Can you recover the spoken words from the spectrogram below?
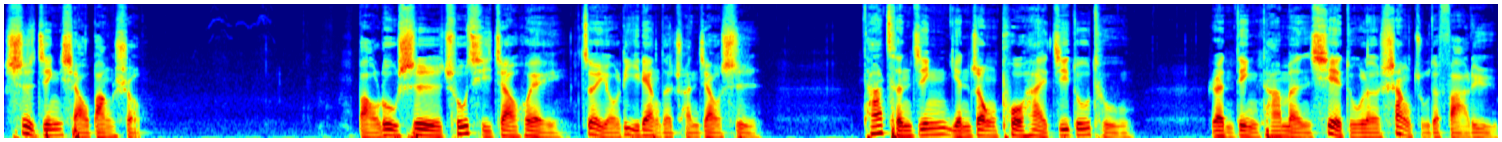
世经小帮手，保禄是初期教会最有力量的传教士，他曾经严重迫害基督徒，认定他们亵渎了上主的法律。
